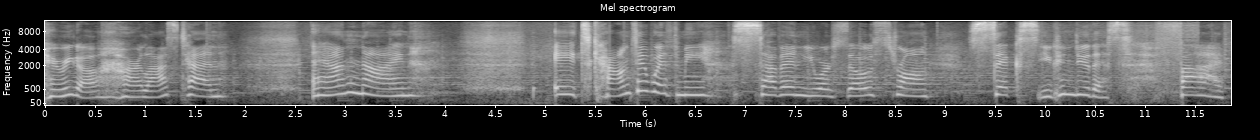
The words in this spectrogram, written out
Here we go. Our last 10 and nine, eight, count it with me. Seven, you are so strong. Six, you can do this. Five,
